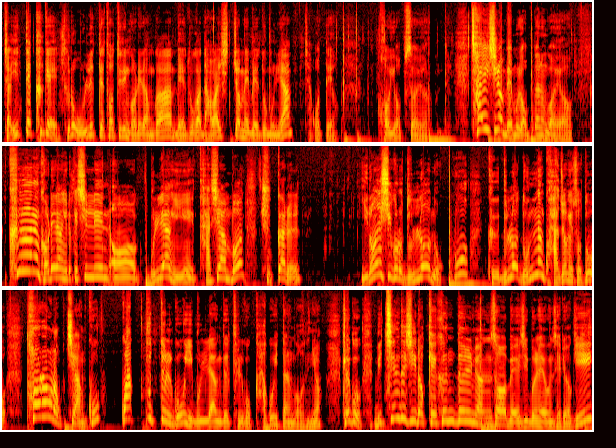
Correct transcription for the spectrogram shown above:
자 이때 크게 들어 올릴 때 터트린 거래량과 매도가 나와 시점의 매도 물량 자 어때요? 거의 없어요, 여러분들. 차익 실현 매물이 없다는 거예요. 큰 거래량 이렇게 실린 어, 물량이 다시 한번 주가를 이런 식으로 눌러놓고 그 눌러놓는 과정에서도 털어놓지 않고 꽉 붙들고 이 물량들 들고 가고 있다는 거거든요. 결국 미친 듯이 이렇게 흔들면서 매집을 해온 세력이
